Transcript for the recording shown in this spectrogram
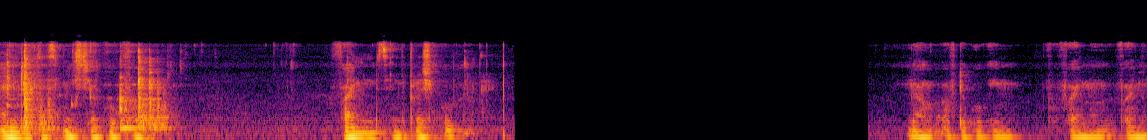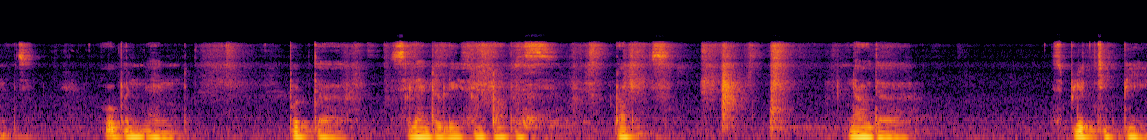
and let this mixture cook for 5 minutes in the pressure cooker. Now, after cooking for 5, mo- five minutes, open and put the cilantro leaves on top as toppings. Now the split chickpea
